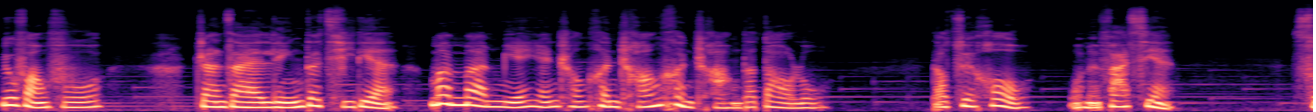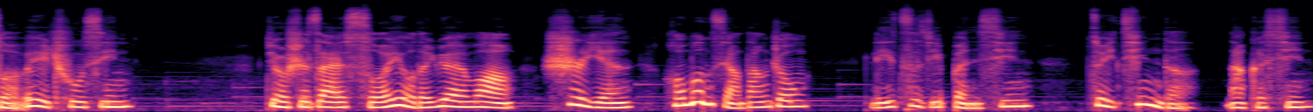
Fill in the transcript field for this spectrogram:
又仿佛站在零的起点，慢慢绵延成很长很长的道路。到最后，我们发现，所谓初心，就是在所有的愿望、誓言和梦想当中。离自己本心最近的那颗心，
